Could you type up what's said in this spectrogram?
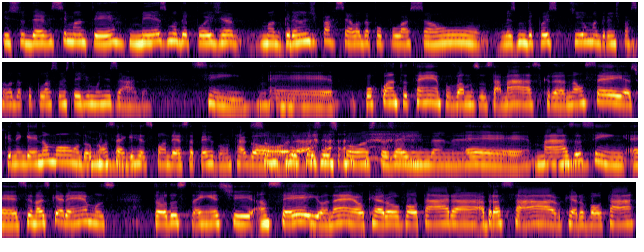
Isso deve se manter mesmo depois de uma grande parcela da população, mesmo depois que uma grande parcela da população esteja imunizada. Sim. Uhum. É, por quanto tempo vamos usar máscara? Não sei, acho que ninguém no mundo uhum. consegue responder essa pergunta agora. São poucas respostas ainda, né? É, mas uhum. assim, é, se nós queremos, todos têm este anseio, né? Eu quero voltar a abraçar, eu quero voltar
